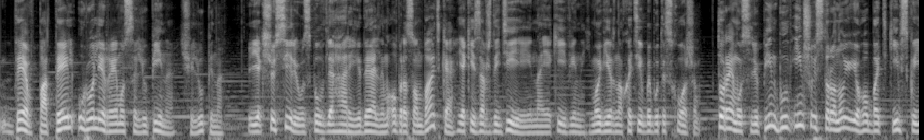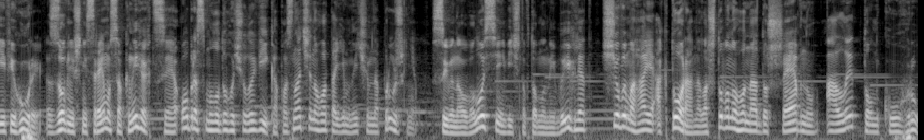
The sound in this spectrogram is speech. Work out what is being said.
Дев Патель у ролі Ремуса Люпіна чи Люпіна. Якщо Сіріус був для Гаррі ідеальним образом батька, який завжди діє і на який він ймовірно хотів би бути схожим, то Ремус Люпін був іншою стороною його батьківської фігури. Зовнішність Ремуса в книгах це образ молодого чоловіка, позначеного таємничим напруженням, сивина у волосі, вічно втомлений вигляд, що вимагає актора, налаштованого на душевну, але тонку гру.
